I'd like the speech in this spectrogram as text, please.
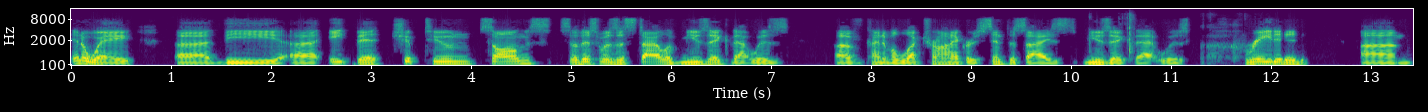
in a way uh, the 8-bit uh, chip tune songs. So this was a style of music that was of kind of electronic or synthesized music that was created um,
